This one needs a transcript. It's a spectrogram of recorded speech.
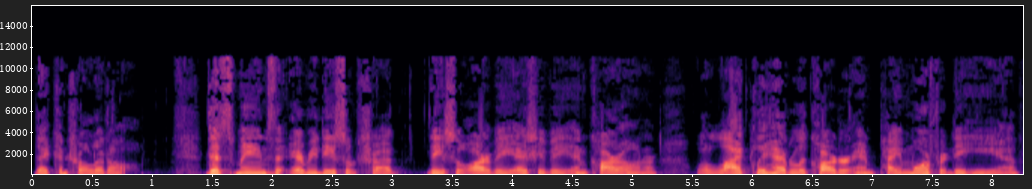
They control it all. This means that every diesel truck, diesel, RV, SUV, and car owner will likely have a Carter and pay more for DEF.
